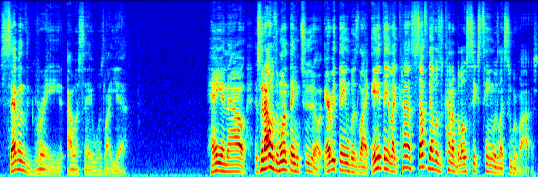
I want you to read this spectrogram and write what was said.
seventh grade, I would say was like, yeah. Hanging out. And so that was the one thing too though. Everything was like anything like kind of stuff that was kind of below 16 was like supervised.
